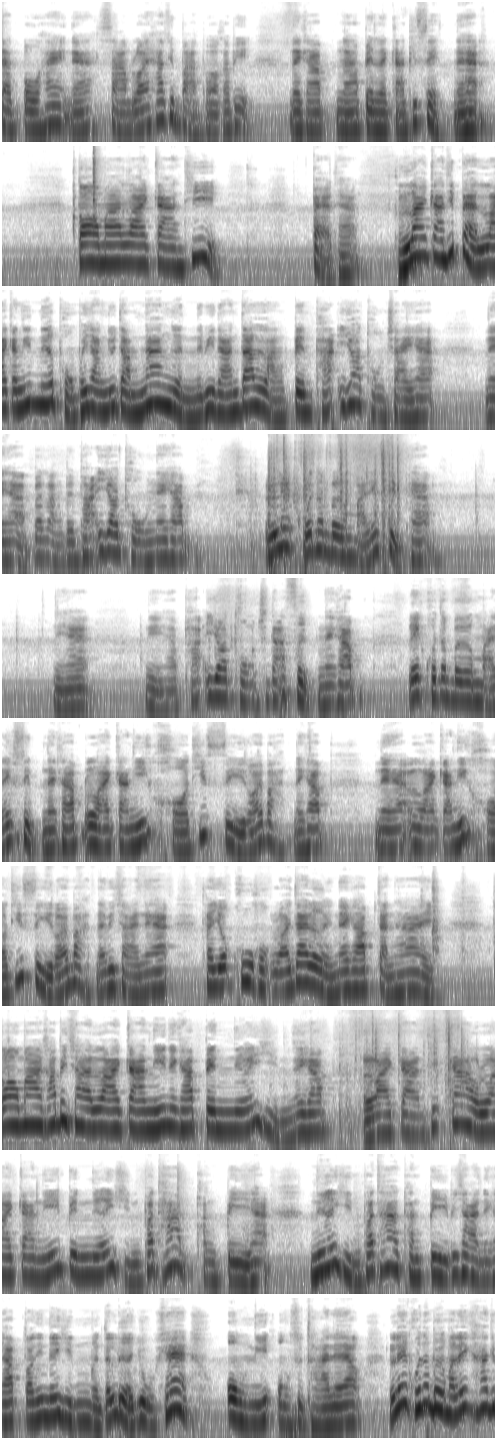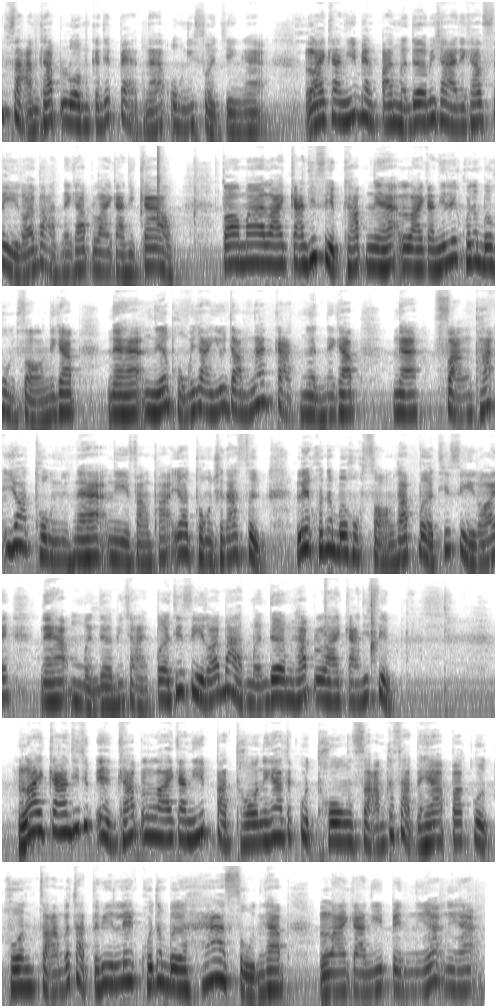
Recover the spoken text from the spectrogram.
จัดโปรให้นะสามร้อยห้าสิบาทพอครับพี่นะครับนะเป็นรายการพิเศษนะฮะต่อมารายการที่แปดฮะรายการที่แปดรายการนี้เนื้อผงพยางยุดำหน้าเงินในพี่นะด้านหลังเป็นพระยอดธงชัยฮะ นะฮะเป็นหลังเป็นพระยอดธงนะครับเลขโค้ดนัมเบอร์หมายเลขสิบครับนี่ฮะนี่ครับพระยอดธงชนะศึกนะครับ เลขโค้ดนัมเบอร์หมายเลขสิบนะครับรายการนี้ขอที่สี่ร้อยบาทนะครับนะฮะรายการนี้ขอที่สี่ร้อยบาทนะพี่ชายนะฮะถ้ายกคู่600ได้เลยนะครับจัดให้ ต่อมาครับพี่ชายรายการนี้นะครับเป็นเนื้อหินนะครับ รายการที่ 9 รายการนี้เป็นเนื้อหินพระธาตุพันปีฮะเนื้อหินพระธาตุพันปีพี่ชายนะครับ ตอนนี้เนื้อหินเหมือนจะเหลืออยู่แค่องค์นี้องค์สุดท้ายแล้ว เลขคุณนัมเบอร์มาเลข 53 ครับรวมกันที่8นะ องค์นี้สวยจริงฮะรายการนี้แบ่งปันเหมือนเดิมพี่ชายนะครับ400 บาทนะครับรายการที่ 9 ต่อมารายการที่ 10ครับเนี่ยฮะรายการนี้เลขคุณนัมเบอร์ 62 นะครับนะฮะเนื้อผงพยางยิ้วดำหน้ากากเงินนะครับนะฝังพระยอดธงนะฮะนี่ฝังพระยอดธงชนะศึก เลขคนเบอร์ 62 ครับ เปิดที่ 400 นะฮะเหมือนเดิมพี่ชาย เปิดที่ 400 บาทเหมือนเดิมครับ รายการที่ 10 รายการที่ 11 ครับ รายการนี้ปัดทองนะครับตะกุดธง3 กษัตริย์นะฮะปรากฏโคน3 กษัตริย์แต่พี่เลขคนเบอร์ 50 ครับ รายการนี้เป็นเนื้อนี่ฮะ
